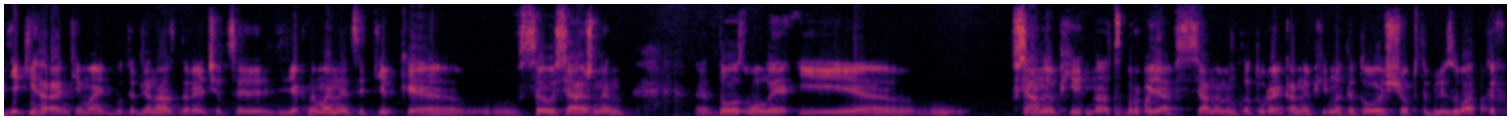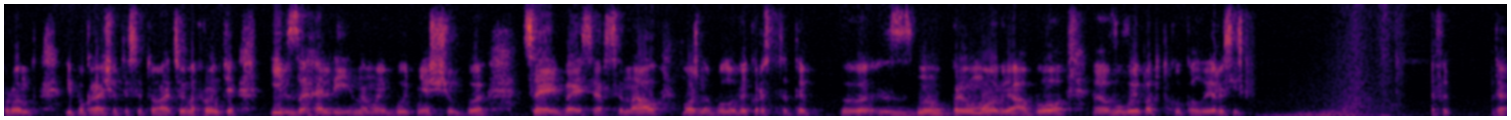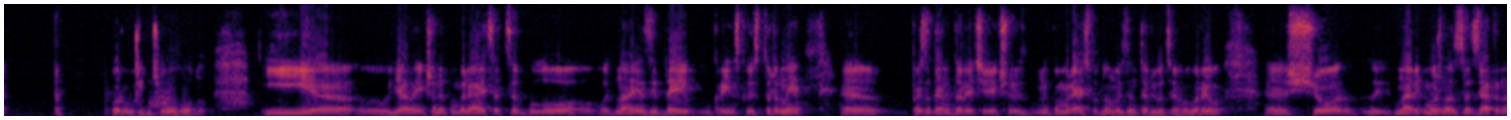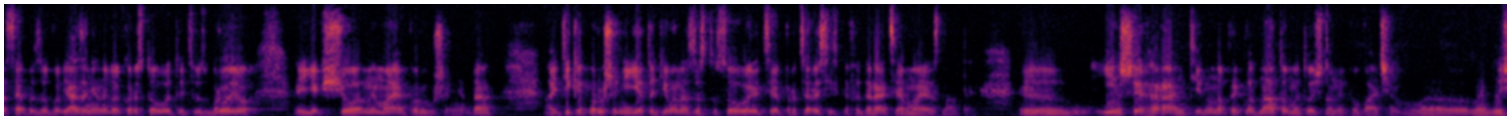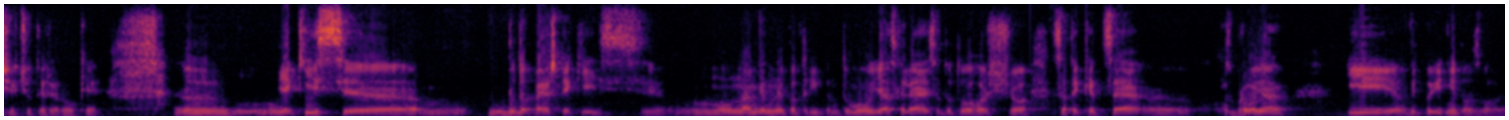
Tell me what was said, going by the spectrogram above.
Які гарантії мають бути для нас? До речі, це як на мене, це тільки е, всеосяжні е, дозволи і е, вся необхідна зброя, вся номенклатура, яка необхідна для того, щоб стабілізувати фронт і покращити ситуацію на фронті, і взагалі на майбутнє, щоб цей весь арсенал можна було використати ну, при умові або в випадку, коли Російська Федерація порушує чи угоду. І е, я, якщо не помиляюся, це було одна із ідей української сторони. Президент, до речі, якщо не помиляюсь, в одному з інтерв'ю це говорив, е, що навіть можна взяти на себе зобов'язання не використовувати цю зброю, якщо немає порушення. Да? А тільки порушення є, тоді вона застосовується. Про це Російська Федерація має знати. Е, інших гарантій, ну, наприклад, НАТО ми точно не побачимо е, найближчих 4 роки. Якісь Будапешт, якийсь, е, ну, нам він не потрібен. Тому я схиляюся до того, що все-таки це е, зброя і відповідні дозволи.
